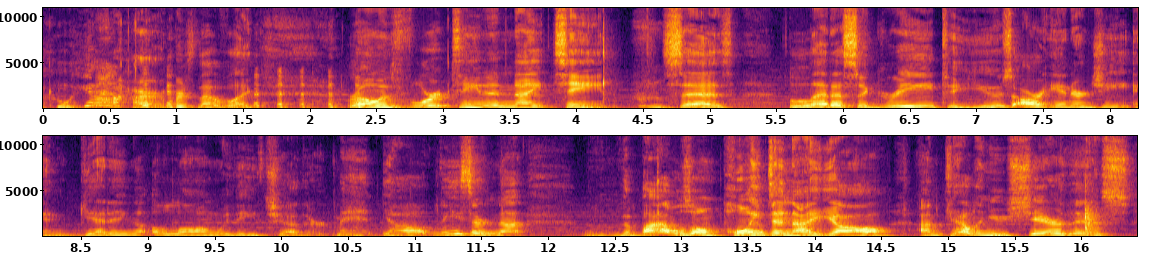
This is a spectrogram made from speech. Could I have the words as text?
we are. We're snowflakes. Romans 14 and 19 says, Let us agree to use our energy in getting along with each other. Man, y'all, these are not. The Bible's on point tonight, y'all. I'm telling you, share this.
